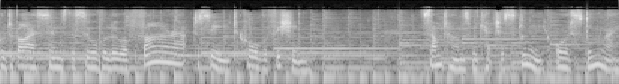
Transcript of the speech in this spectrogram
Uncle Tobias sends the silver lure far out to sea to call the fish in. Sometimes we catch a skinny or a stingray,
